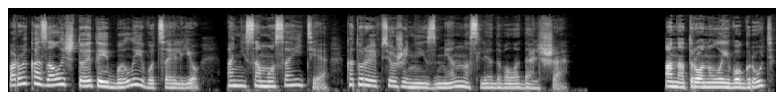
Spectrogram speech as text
Порой казалось, что это и было его целью — а не само соитие, которое все же неизменно следовало дальше. Она тронула его грудь,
